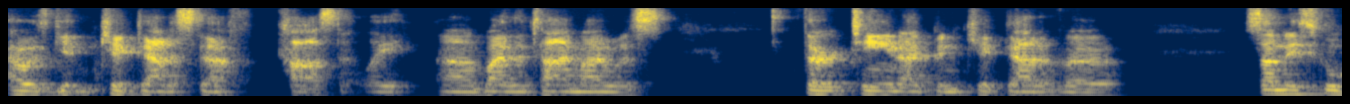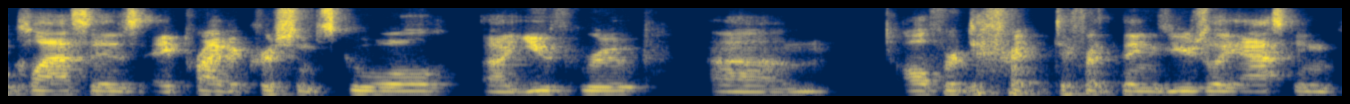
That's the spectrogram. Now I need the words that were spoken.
I was getting kicked out of stuff constantly. Uh, by the time I was 13, I'd been kicked out of a Sunday school classes, a private Christian school, a youth group, um, all for different different things. Usually asking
